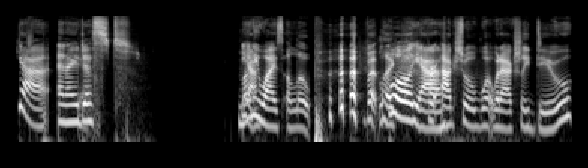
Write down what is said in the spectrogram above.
Yeah, and I Yeah. just Yeah. Money wise, elope, but like well, yeah. for actual what would I actually do,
